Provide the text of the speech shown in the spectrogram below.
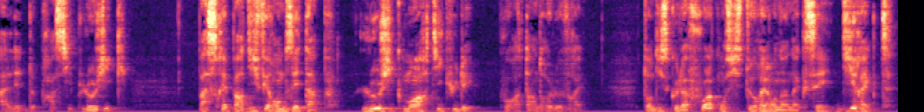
à l'aide de principes logiques, passerait par différentes étapes, logiquement articulées, pour atteindre le vrai, tandis que la foi consisterait en un accès direct,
